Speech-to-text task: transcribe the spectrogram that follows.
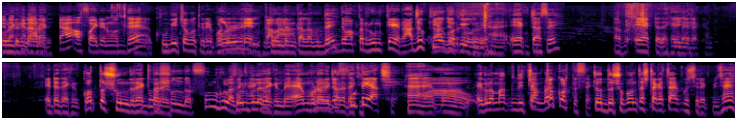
গোল্ডেন আর একটা অফ হোয়াইটের মধ্যে খুবই চমৎকার Golden গোল্ডেন কালার মধ্যে। একদম আপনার রুমকে রাজকীয় করে হ্যাঁ এই একটা আছে। তারপর এই একটা দেখেন এই যে দেখেন। এটা দেখেন কত সুন্দর একবারে সুন্দর ফুলগুলো ফুলগুলো দেখেন ভাই এমব্রয়ডারি করা দেখেন। ফুটে আছে। হ্যাঁ হ্যাঁ এগুলো মাত্র দিচ্ছি আমরা করতেছে। চোদ্দশো পঞ্চাশ টাকা চার কুচি রাখবি হ্যাঁ?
